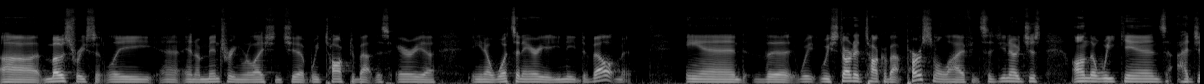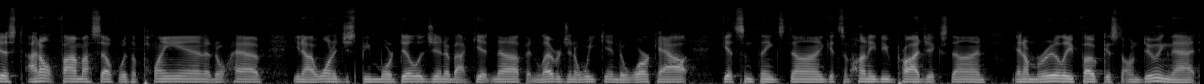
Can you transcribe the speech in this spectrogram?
Uh, most recently, uh, in a mentoring relationship, we talked about this area. You know, what's an area you need development? And the we, we started to talk about personal life and said you know just on the weekends i just i don't find myself with a plan. I don't have you know i want to just be more diligent about getting up and leveraging a weekend to work out get some things done get some honeydew projects done. And i'm really focused on doing that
